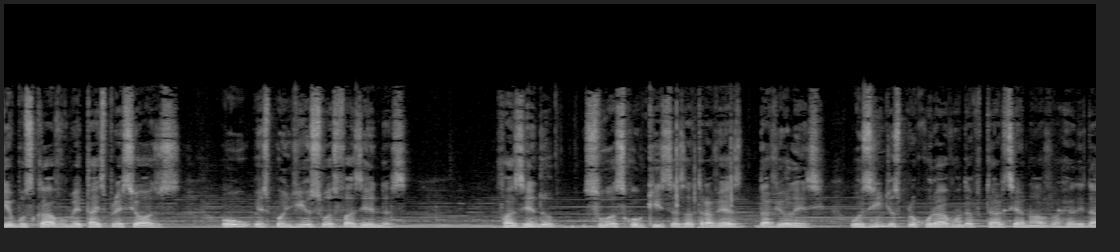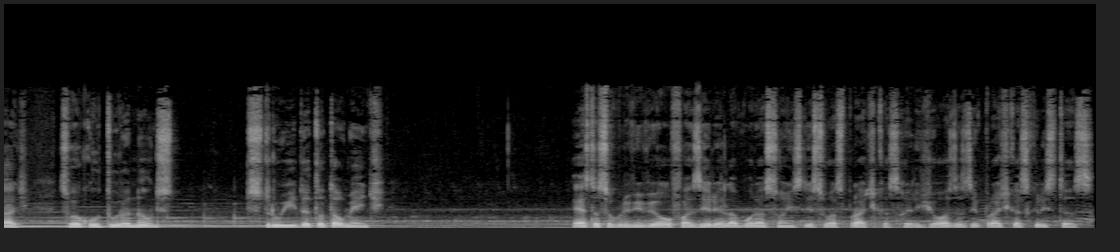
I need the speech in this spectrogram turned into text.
que buscavam metais preciosos ou expandiam suas fazendas, fazendo suas conquistas através da violência. Os índios procuravam adaptar-se à nova realidade, sua cultura não destruída totalmente. Esta sobreviveu ao fazer elaborações de suas práticas religiosas e práticas cristãs.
